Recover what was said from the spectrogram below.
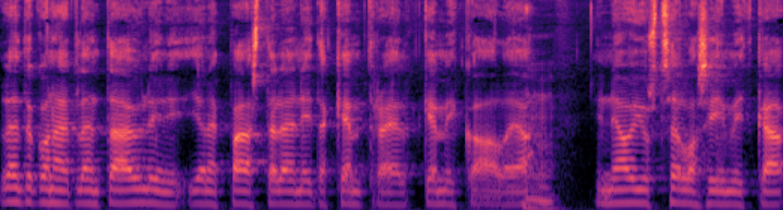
lentokoneet lentää yli ja ne päästelee niitä chemtrail-kemikaaleja, mm. niin ne on just sellaisia, mitkä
